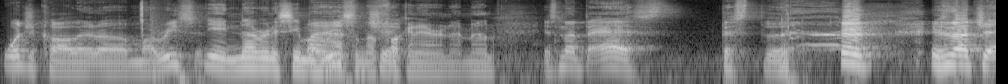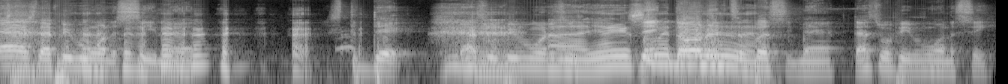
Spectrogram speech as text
what you call it? Uh, my recent. You ain't never gonna see my, My ass on the chick. fucking internet, man. It's not the ass. That's the. it's not your ass that people want to see, man. It's the dick. That's what people want to Uh, see. you ain't gonna see dick dick on going the into pussy, man. That's what people want to see.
